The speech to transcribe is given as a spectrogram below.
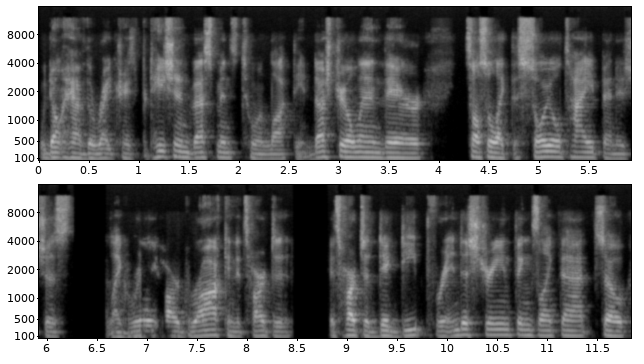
we don't have the right transportation investments to unlock the industrial land there. It's also like the soil type, and it's just like mm-hmm. really hard rock, and it's hard to it's hard to dig deep for industry and things like that. So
